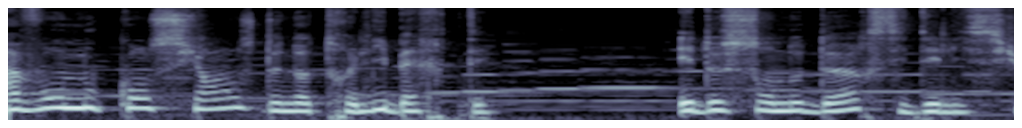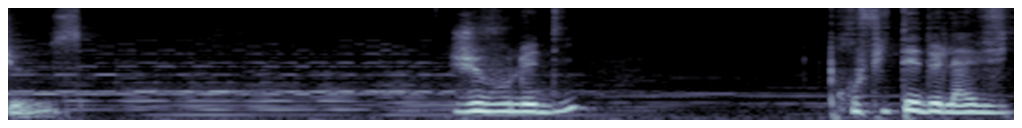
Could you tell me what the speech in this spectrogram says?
Avons-nous conscience de notre liberté et de son odeur si délicieuse? Je vous le dis, profitez de la vie.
